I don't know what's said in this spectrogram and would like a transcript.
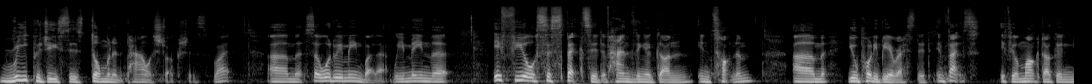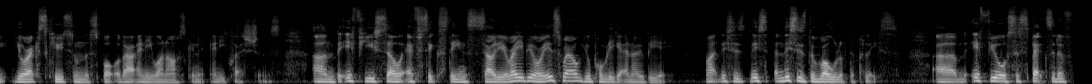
reproduces dominant power structures, right? Um, so what do we mean by that? We mean that if you're suspected of handling a gun in Tottenham, um, you'll probably be arrested. In fact, if you're Mark Duggan, you're executed on the spot without anyone asking any questions. Um, but if you sell F-16s to Saudi Arabia or Israel, you'll probably get an OBE. Right? This is this, and this is the role of the police. Um, if you're suspected of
